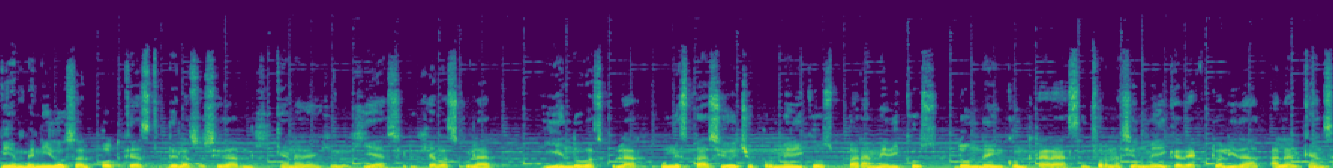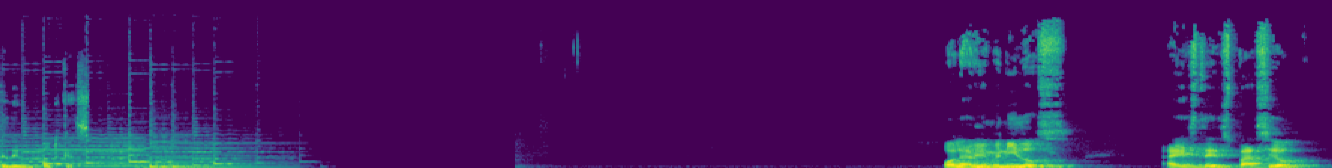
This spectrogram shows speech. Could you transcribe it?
Bienvenidos al podcast de la Sociedad Mexicana de Angiología, Cirugía Vascular y Endovascular, un espacio hecho por médicos para médicos donde encontrarás información médica de actualidad al alcance de un podcast. Hola, bienvenidos a este espacio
